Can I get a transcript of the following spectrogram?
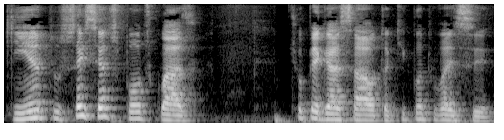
500, 600 pontos quase. Deixa eu pegar essa alta aqui, quanto vai ser?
